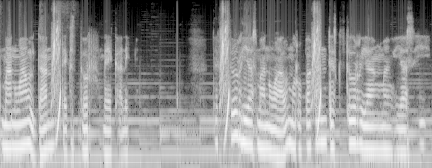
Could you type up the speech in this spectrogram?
manual dan tekstur mekanik. Tekstur hias manual merupakan tekstur yang menghiasi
